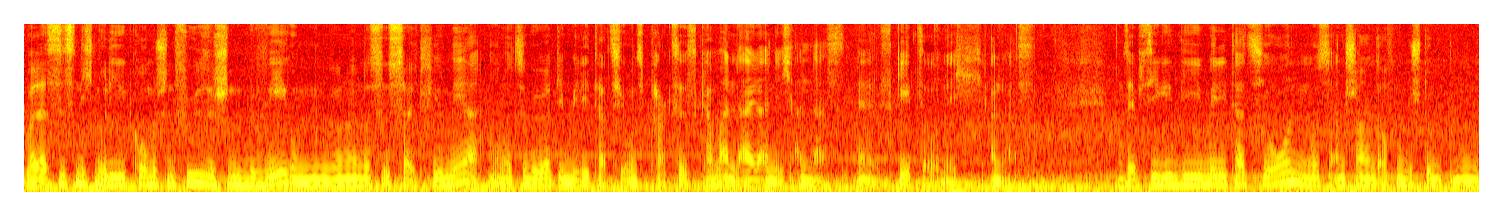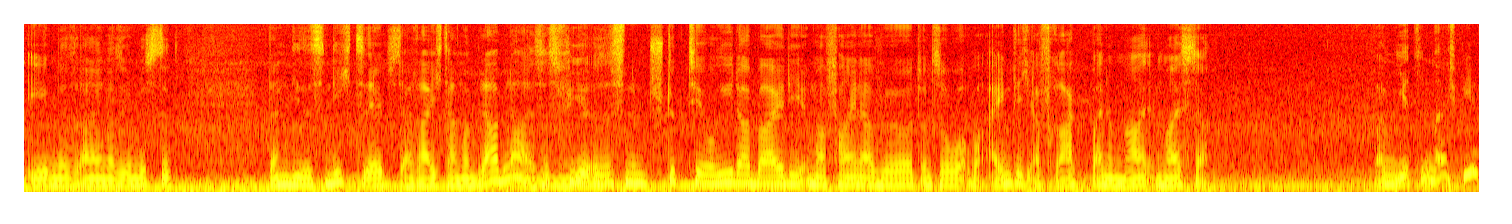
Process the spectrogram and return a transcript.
Weil das ist nicht nur die komischen physischen Bewegungen, sondern das ist halt viel mehr. Und dazu gehört die Meditationspraxis. Kann man leider nicht anders. Es geht so nicht anders. Und selbst die, die Meditation muss anscheinend auf einer bestimmten Ebene sein. Also ihr müsstet dann dieses Nicht selbst erreicht haben und bla bla. Es ist viel, es ist ein Stück Theorie dabei, die immer feiner wird und so, aber eigentlich erfragt bei einem Meister bei mir zum Beispiel.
